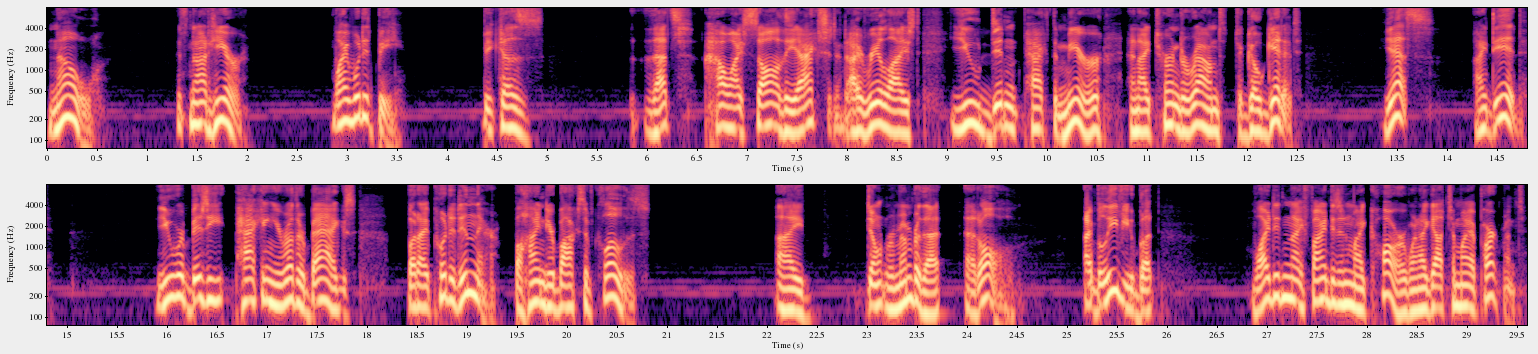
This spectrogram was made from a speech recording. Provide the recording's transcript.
No, it's not here. Why would it be? Because that's how I saw the accident. I realized you didn't pack the mirror, and I turned around to go get it. Yes, I did. You were busy packing your other bags, but I put it in there, behind your box of clothes. I don't remember that at all. I believe you, but why didn't I find it in my car when I got to my apartment?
